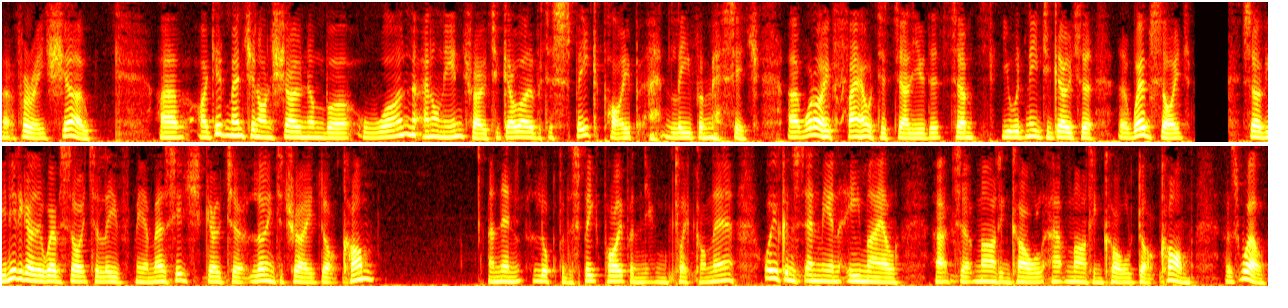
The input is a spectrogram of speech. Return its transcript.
uh, for each show. Um, I did mention on show number one and on the intro to go over to SpeakPipe and leave a message. Uh, what I failed to tell you that um, you would need to go to the website so if you need to go to the website to leave me a message, go to learningtotrade.com and then look for the SpeakPipe and you can click on there. Or you can send me an email at uh, martincole at martincole.com as well.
